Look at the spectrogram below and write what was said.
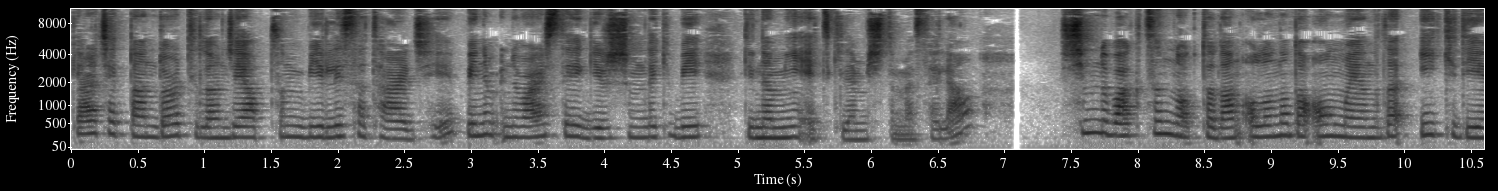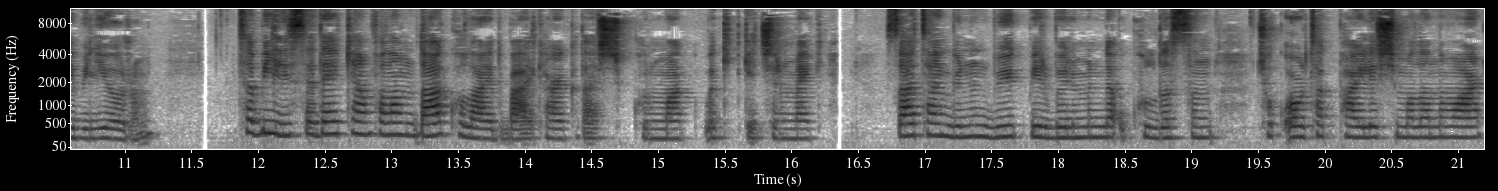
Gerçekten 4 yıl önce yaptığım bir lise tercihi benim üniversiteye girişimdeki bir dinamiği etkilemişti mesela. Şimdi baktığım noktadan olana da olmayana da iyi ki diyebiliyorum. Tabii lisedeyken falan daha kolaydı belki arkadaşlık kurmak, vakit geçirmek. Zaten günün büyük bir bölümünde okuldasın, çok ortak paylaşım alanı var.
